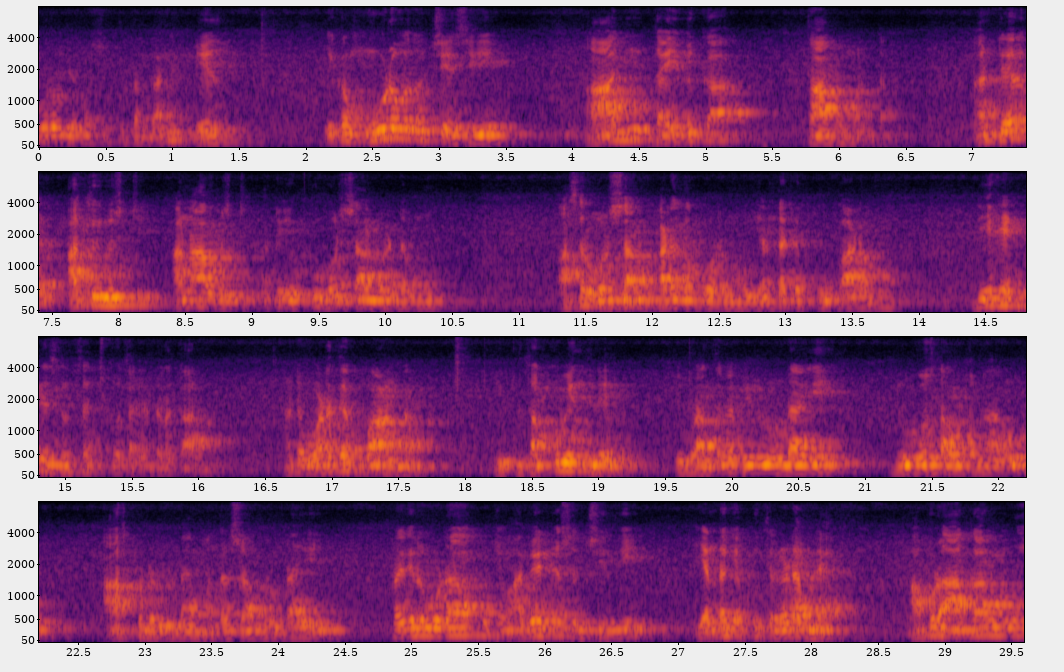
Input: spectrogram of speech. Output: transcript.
పూర్వజన్మ సుకృతం కానీ లేదు. ఇక మూడవది వచ్చేసి ఆది దైవిక తాపం అంట అంటే అతివృష్టి అనావృష్టి అంటే ఎక్కువ వర్షాలు పడడము అసలు వర్షాలు పడకపోవడము ఎండలు ఎక్కువ కాడము డీహైడ్రేషన్ చచ్చిపోతారు ఎండల కాలం. అంటే వడదెబ్బ అంటాం. ఇప్పుడు తక్కువైంది లేదు ఇప్పుడు అంతగా నీళ్ళు ఉన్నాయి గ్లూకోజ్ తాగుతున్నారు హాస్పిటల్ ఉన్నాయి మందుల షాపులు ఉన్నాయి. ప్రజలు కూడా కొంచెం అవేర్నెస్ వచ్చింది ఎండకు ఎక్కువ తిరగడం లే. అప్పుడు ఆ కాలంలో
